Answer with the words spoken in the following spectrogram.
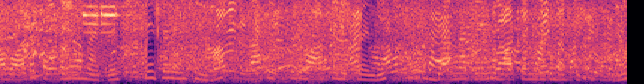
ఆ వాటర్ తక్కువనే ఉన్నాయి ఫ్రెండ్స్ నేను ఇట్లా నిల్చున్నా. కాసేపు కూడా వాటర్ ఎక్కువైంది. కొంచెం జాగ్రత్త అయింది వాటర్ నుంచి బయటకు వచ్చేసాను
